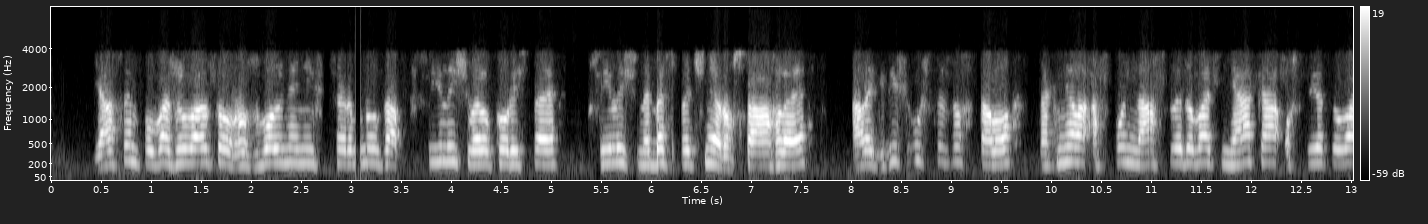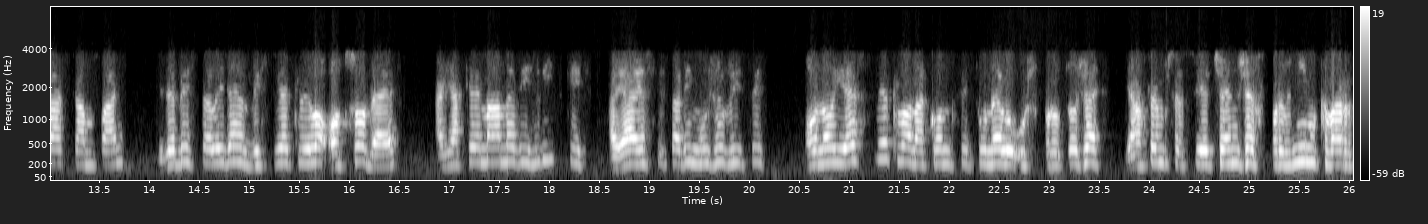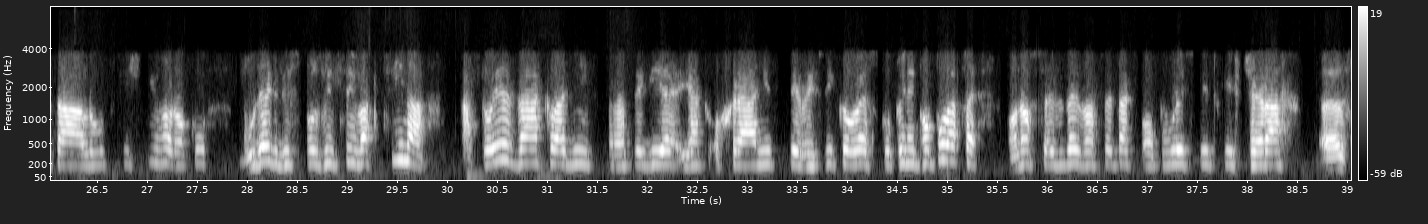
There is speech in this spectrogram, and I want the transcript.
Já jsem považoval to rozvolnění v červnu za příliš velkorysé, příliš nebezpečně rozsáhlé, ale když už se to stalo, tak měla aspoň následovat nějaká osvětová kampaň, kde by se lidem vysvětlilo, o co jde a jaké máme vyhlídky. A já, jestli tady můžu říct, ono je světlo na konci tunelu už, protože já jsem přesvědčen, že v prvním kvartálu příštího roku bude k dispozici vakcína. A to je základní strategie, jak ochránit ty rizikové skupiny populace. Ono se zde zase tak populisticky včera e,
